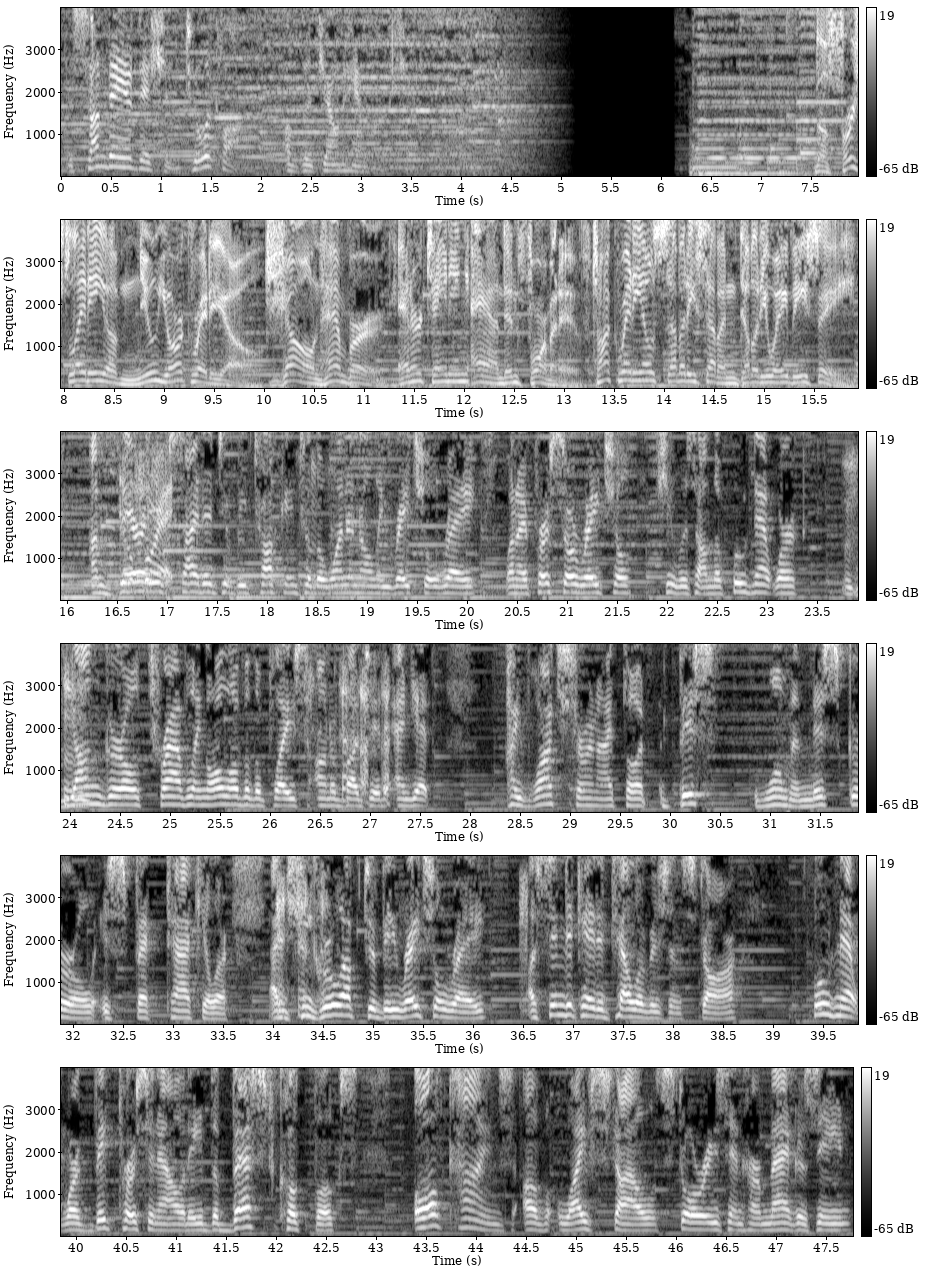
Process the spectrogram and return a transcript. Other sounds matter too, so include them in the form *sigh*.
the Sunday edition, 2 o'clock, of the Joan Hamburg The First Lady of New York Radio, Joan Hamburg. Entertaining and informative. Talk Radio 77 WABC. I'm very excited to be talking to the one and only Rachel Ray. When I first saw Rachel, she was on the Food Network, mm-hmm. young girl traveling all over the place on a budget. *laughs* and yet I watched her and I thought, this woman, this girl is spectacular. And she *laughs* grew up to be Rachel Ray a syndicated television star, Food Network, big personality, the best cookbooks, all kinds of lifestyle stories in her magazine.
